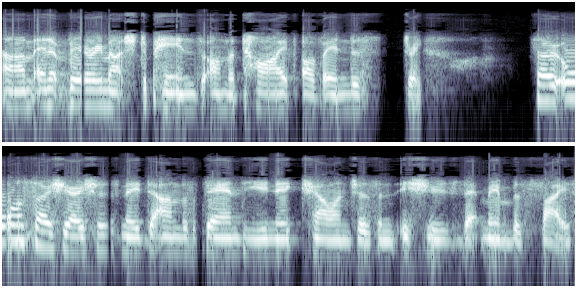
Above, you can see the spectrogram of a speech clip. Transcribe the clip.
um, and it very much depends on the type of industry. So all associations need to understand the unique challenges and issues that members face,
